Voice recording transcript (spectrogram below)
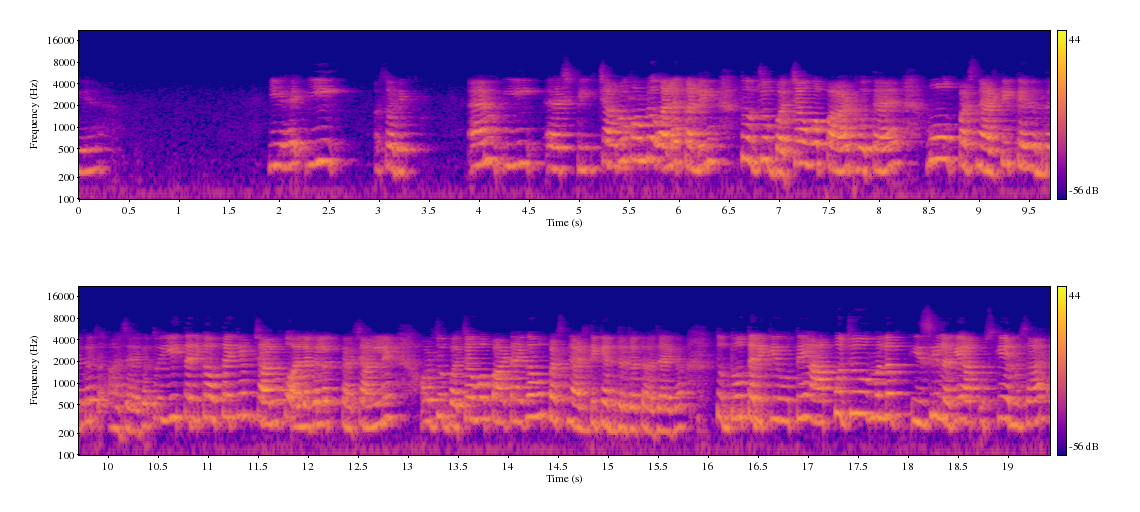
ये ये है E sorry M E S T चारों को हम लोग अलग कर लेंगे। तो जो बचा हुआ पार्ट होता है, वो पर्सनैलिटी के अंतर्गत आ जाएगा। तो ये तरीका होता है कि हम चारों को अलग अलग पहचान लें और जो बचा हुआ पार्ट आएगा, वो पर्सनैलिटी के अंतर्गत आ जाएगा। तो दो तरीके होते हैं। आपको जो मतलब ईजी लगे, आप उसके अनुसार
